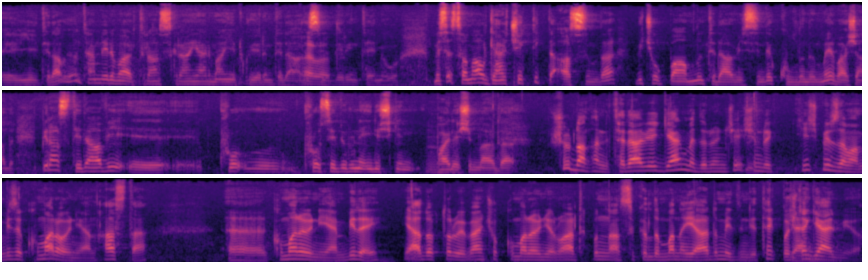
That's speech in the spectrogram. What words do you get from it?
e, tedavi yöntemleri var. Transkranyal manyetik uyarım tedavisi, Evet. derin TMU. Mesela sanal gerçeklik de aslında birçok bağımlılığın tedavisinde kullanılmaya başlandı. Biraz tedavi e, pro- e, prosedürüne ilişkin paylaşımlarda Şuradan hani tedaviye gelmeden önce şimdi hiçbir zaman bize kumar oynayan hasta, e, kumar oynayan birey ya doktor bey ben çok kumar oynuyorum artık bundan sıkıldım bana yardım edin diye tek başına Gelmiyor. gelmiyor.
